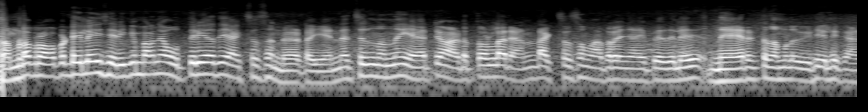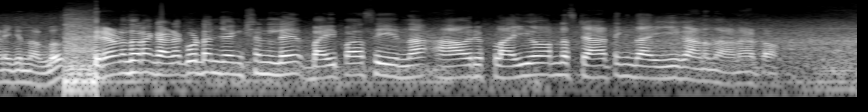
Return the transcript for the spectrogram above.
നമ്മുടെ പ്രോപ്പർട്ടിയിൽ ശരിക്കും പറഞ്ഞാൽ ഒത്തിരി അധികം ആക്സസ് ഉണ്ട് കേട്ടോ. എൻ എച്ചിൽ നിന്ന് ഏറ്റവും അടുത്തുള്ള രണ്ട് ആക്സസ് മാത്രമേ ഞാൻ ഇപ്പോൾ ഇതിൽ നേരിട്ട് നമ്മൾ വീഡിയോയിൽ കാണിക്കുന്നുള്ളൂ. തിരുവനന്തപുരം കഴക്കൂട്ടം ജംഗ്ഷനിൽ ബൈപ്പാസ് ചെയ്യുന്ന ആ ഒരു ഫ്ലൈ ഓവറിന്റെ സ്റ്റാർട്ടിംഗ് ഇതായി ഈ കാണുന്നതാണ് കേട്ടോ.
